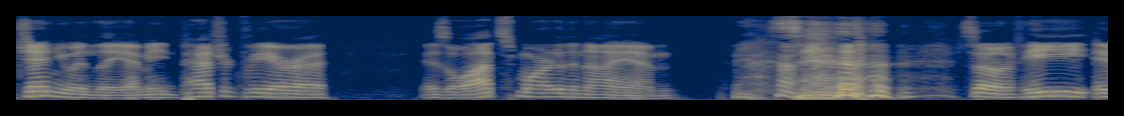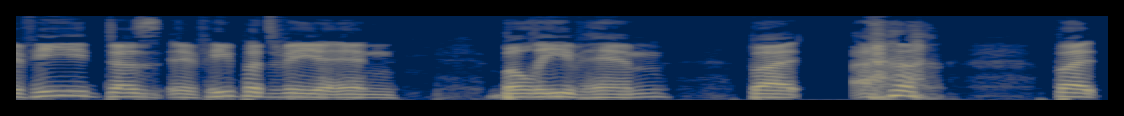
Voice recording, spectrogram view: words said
genuinely, I mean Patrick Vieira is a lot smarter than I am. so, so if he if he does if he puts Villa in, believe him. But but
